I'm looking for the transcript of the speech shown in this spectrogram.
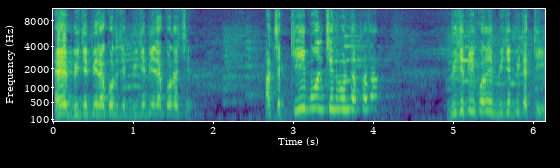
এ, বিজেপিরা করেছে বিজেপিরা করেছে। আচ্ছা কি বলছেন বলুন আপনারা? বিজেপি করে, বিজেপিটা কি?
